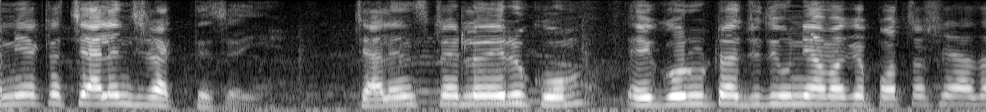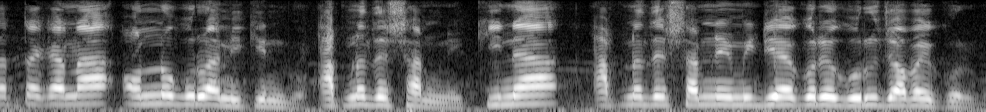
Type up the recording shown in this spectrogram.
আমি একটা চ্যালেঞ্জ রাখতে চাই চ্যালেঞ্জটা হলো এরকম এই গরুটা যদি উনি আমাকে পঁচাশি হাজার টাকা না অন্য গরু আমি কিনবো আপনাদের সামনে। কিনা আপনাদের সামনে মিডিয়া করে গরু জবাই করব।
